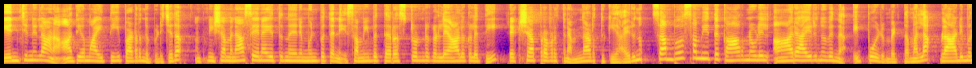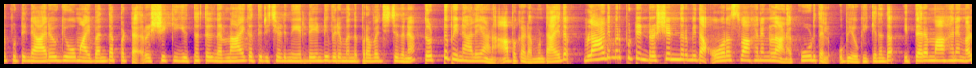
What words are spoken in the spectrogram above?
എഞ്ചിനിലാണ് ആദ്യമായി തീ പടർന്നു പിടിച്ചത് അഗ്നിശമന സേന എത്തുന്നതിന് മുൻപ് തന്നെ സമീപത്തെ റെസ്റ്റോറന്റുകളിലെ ആളുകളെത്തി രക്ഷാപ്രവർത്തനം നടത്തുകയായിരുന്നു. സംഭവ സമയത്ത് കാറിനുള്ളിൽ ആരായിരുന്നുവെന്ന് ഇപ്പോഴും വ്യക്തമല്ല. വ്ളാഡിമിർ പുട്ടിന്റെ ആരോഗ്യവുമായി ബന്ധപ്പെട്ട് റഷ്യയ്ക്ക് യുദ്ധത്തിൽ നിർണായക തിരിച്ചടി നേരിടേണ്ടി വരുമെന്ന് പ്രവചിച്ചതിന് തൊട്ടു പിന്നാലെയാണ് അപകടമുണ്ടായത്. വ്ളാഡിമിർ പുടിൻ റഷ്യൻ നിർമ്മിത ഓറസ് വാഹനങ്ങളാണ് കൂടുതൽ ഉപയോഗിക്കുന്നത്. ഇത്തരം വാഹനങ്ങൾ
